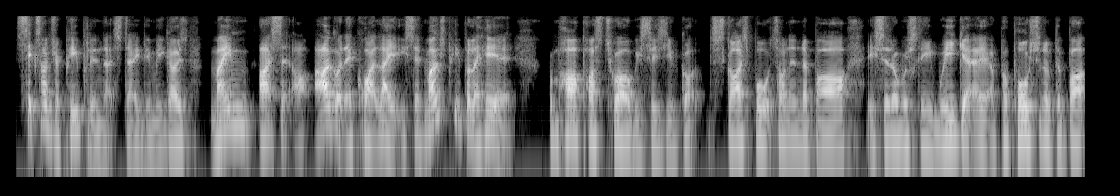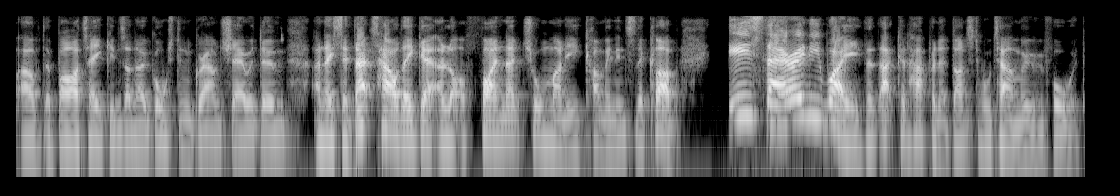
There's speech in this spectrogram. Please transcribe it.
600 people in that stadium. He goes, main. I said, I got there quite late. He said, most people are here from half past 12 he says you've got sky sports on in the bar. He said obviously we get a, a proportion of the bar of the bar takings. I know Gorleston ground share with them. And they said that's how they get a lot of financial money coming into the club. Is there any way that that could happen at dunstable town moving forward?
